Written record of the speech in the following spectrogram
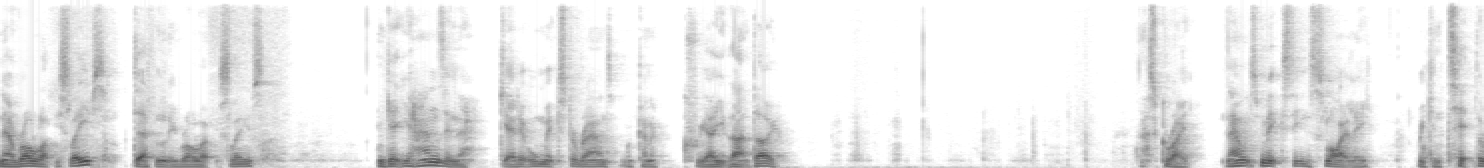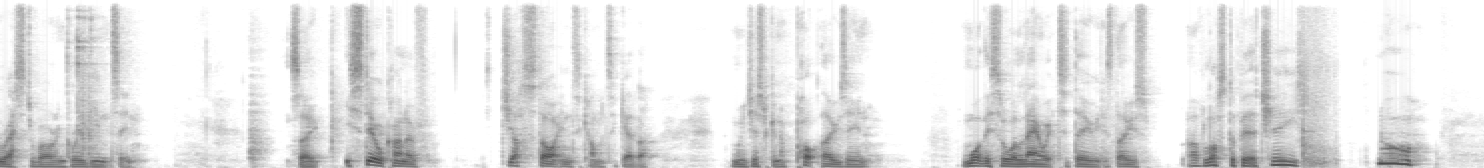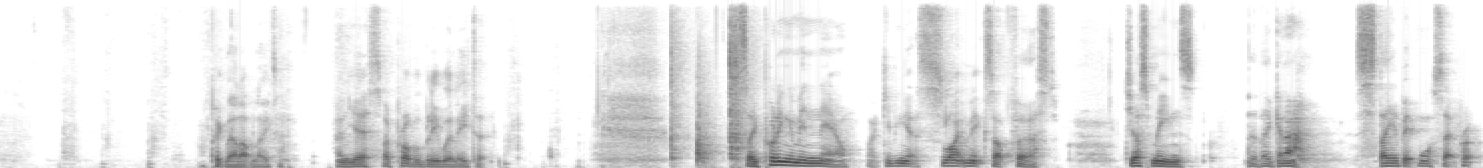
Now roll up your sleeves, definitely roll up your sleeves, and get your hands in there. Get it all mixed around. We're gonna create that dough. That's great. Now it's mixed in slightly, we can tip the rest of our ingredients in. So it's still kind of just starting to come together. And we're just going to pop those in. And what this will allow it to do is those, I've lost a bit of cheese. No. I'll pick that up later. And yes, I probably will eat it. So putting them in now, like giving it a slight mix up first, just means that they're gonna stay a bit more separate.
